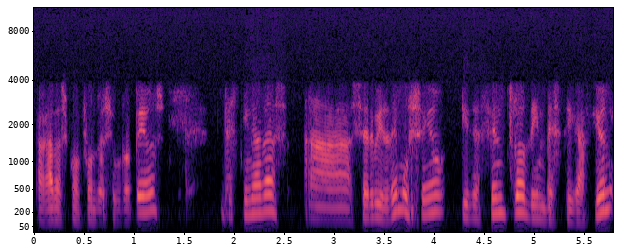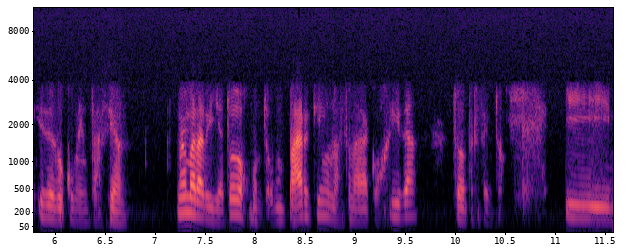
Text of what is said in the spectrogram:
pagadas con fondos europeos, destinadas a servir de museo y de centro de investigación y de documentación. Una maravilla, todo junto, un parking, una zona de acogida, todo perfecto. Y,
